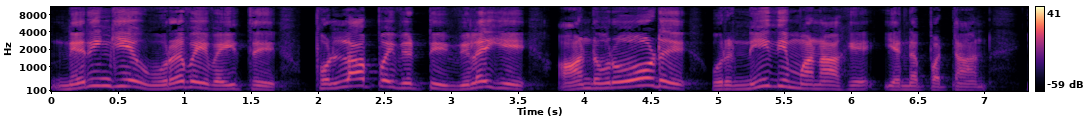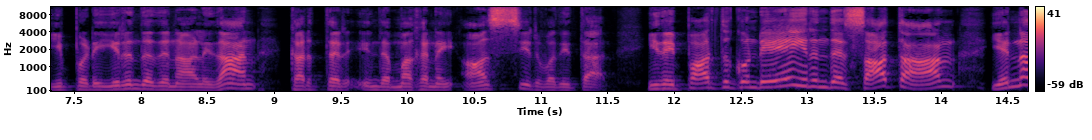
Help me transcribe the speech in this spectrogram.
நெருங்கிய உறவை வைத்து பொல்லாப்பை விட்டு விலகி ஆண்டவரோடு ஒரு நீதிமானாக எண்ணப்பட்டான். இப்படி இருந்ததினால்தான் கர்த்தர் இந்த மகனை ஆசீர்வதித்தார். இதை பார்த்து கொண்டே இருந்த சாத்தான் என்ன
